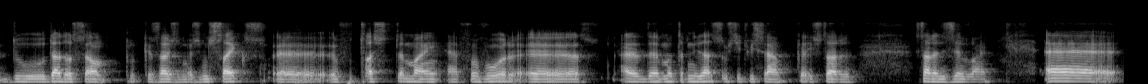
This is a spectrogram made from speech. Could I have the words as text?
do, da adoção por casais do mesmo sexo, votaste também a favor da maternidade de substituição, quero estar, estar a dizer bem. Uh,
